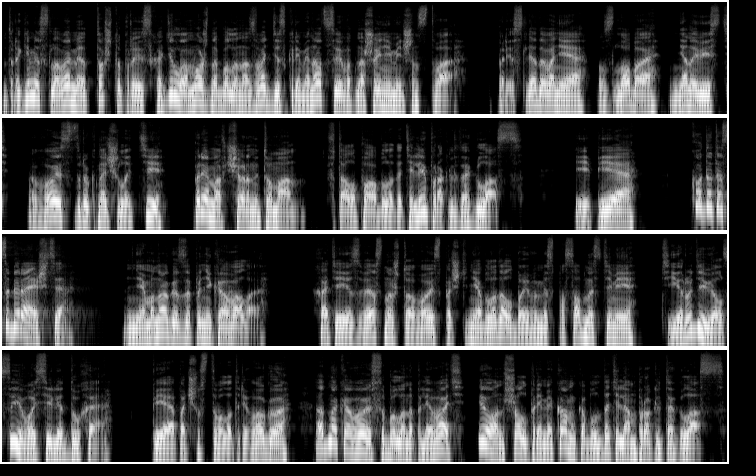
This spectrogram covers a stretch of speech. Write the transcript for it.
Другими словами, то, что происходило, можно было назвать дискриминацией в отношении меньшинства. Преследование, злоба, ненависть. Войс вдруг начал идти прямо в черный туман, в толпу обладателей проклятых глаз. И Пия... «Куда ты собираешься?» Немного запаниковала. Хотя известно, что Войс почти не обладал боевыми способностями, Тир удивился его силе духа. Пия почувствовала тревогу, однако Войсу было наплевать, и он шел прямиком к обладателям проклятых глаз.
